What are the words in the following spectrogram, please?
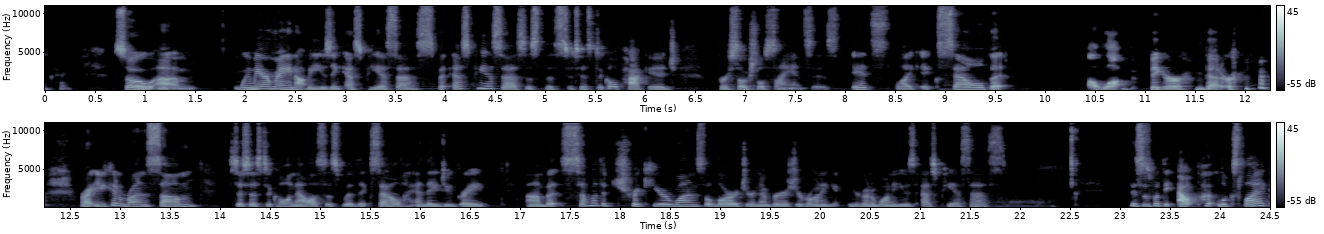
Okay, so um, we may or may not be using SPSS, but SPSS is the statistical package for social sciences. It's like Excel, but a lot bigger better, right? You can run some statistical analysis with Excel and they do great. Um, but some of the trickier ones, the larger numbers, you're, running, you're going to want to use SPSS. This is what the output looks like,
